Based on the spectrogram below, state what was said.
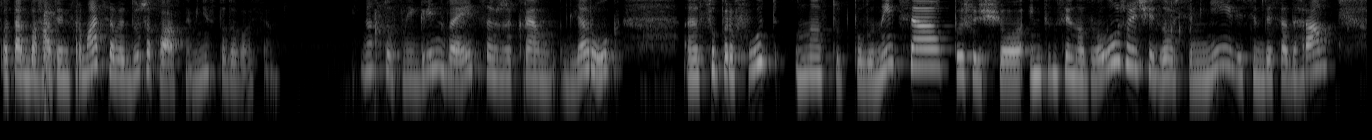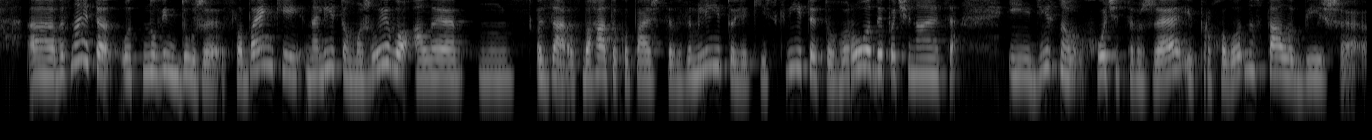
Отак багато інформації, але дуже класний, мені сподобався. Наступний Greenway це вже крем для рук. Суперфуд. У нас тут полуниця. Пишуть, що інтенсивно зволожуючий, зовсім ні, 80 грам. Ви знаєте, от, ну, він дуже слабенький, на літо можливо, але ось зараз багато копаєшся в землі, то якісь квіти, то городи починаються. І дійсно хочеться вже і прохолодно стало більше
